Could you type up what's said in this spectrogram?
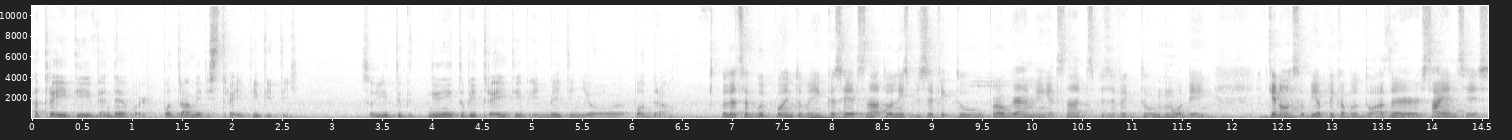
a creative endeavor programming is creativity so you, to be, you need to be creative in making your program Well, that's a good point to make because it's not only specific to programming, it's not specific to Mhm. coding. It can also be applicable to other sciences.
